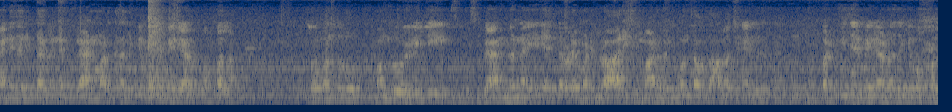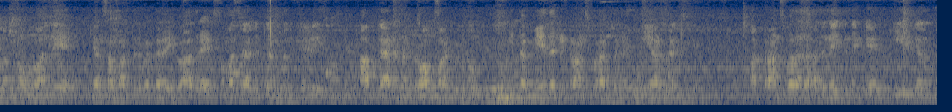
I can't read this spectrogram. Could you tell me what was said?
ಮ್ಯಾನೇಜರ್ ಇದ್ದಾಗಲೇ ಪ್ಲ್ಯಾನ್ ಮಾಡ್ತಾರೆ, ಅದಕ್ಕೆ ವಿಜಯ್ ಮೇರಿಯಾಳ್ ಒಪ್ಪಲ್ಲ. ಸೊ ಒಂದು ಮಂಗಳೂರು ರೀತಿ ಬ್ಯಾಂಕನ್ನು ಹೇಗೆ ದರೋಡೆ ಮಾಡಿದ್ರು, ಆ ರೀತಿ ಮಾಡಬೇಕು ಅಂತ ಒಂದು ಆಲೋಚನೆಯಲ್ಲಿರುತ್ತೆ. ಬಟ್ ವಿಜಯ್ ಮೇಲೆ ಅದಕ್ಕೆ ಒಪ್ಪಲ್ಲ. ಅವನು ಅಲ್ಲೇ ಕೆಲಸ ಮಾಡ್ತಿರ್ಬೇಕಾದ್ರೆ ಇದು ಆದರೆ ಸಮಸ್ಯೆ ಆಗುತ್ತೆ ಅಂತಂತ ಹೇಳಿ ಆ ಪ್ಲ್ಯಾನನ್ನು ಡ್ರಾಪ್ ಮಾಡಿಬಿಟ್ಟು ಈತ ಮೇದಲ್ಲಿ ಟ್ರಾನ್ಸ್ಫರ್ ಆಗ್ತಾನೆ ರೂಮಿಯಾರ್ ಬ್ಯಾಂಕ್ಸ್ಗೆ ಆ ಟ್ರಾನ್ಸ್ಫರ್ ಆದ ಹದಿನೈದು ದಿನಕ್ಕೆ ಈ ರೀತಿಯಾದಂಥ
